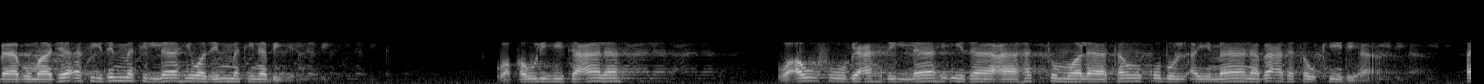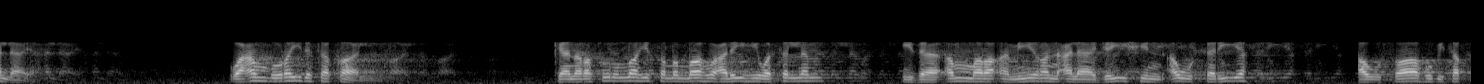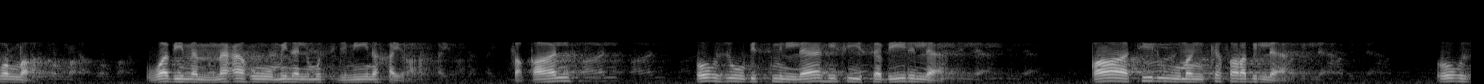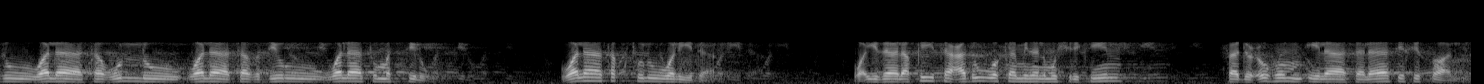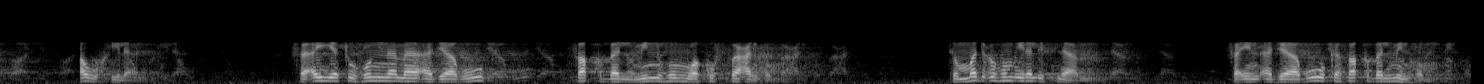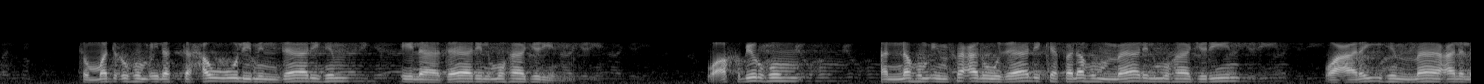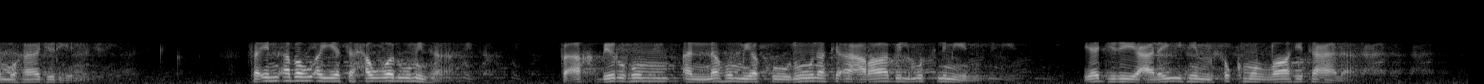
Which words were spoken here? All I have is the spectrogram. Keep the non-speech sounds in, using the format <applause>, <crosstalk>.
باب ما جاء في ذمة الله وذمة نبيه. وقوله تعالى وأوفوا بعهد الله إذا عاهدتم ولا تنقضوا الأيمان بعد توكيدها. الآية. وعن بريدة قال كان رسول الله صلى الله عليه وسلم إذا أمر أميرا على جيش أو سرية أوصاه بتقوى الله وبمن معه من المسلمين خيرا. فقال اغزوا بسم الله في سبيل الله. قاتلوا من كفر بالله. أغزوا ولا تغلوا ولا تغدروا ولا تمثلوا ولا تقتلوا وليدا. وإذا لقيت عدوك من المشركين فادعهم إلى ثلاث خصال أو خلال. فأيتهن ما أجابوك فاقبل منهم وكف عنهم. ثم ادعهم إلى الإسلام. فإن أجابوك فاقبل منهم. ثم ادعهم إلى التحول من دارهم إلى دار المهاجرين. وأخبرهم أنهم إن فعلوا ذلك فلهم ما للمهاجرين وعليهم ما على المهاجرين. فإن أبوا أن يتحولوا منها فأخبرهم أنهم يكونون كأعراب المسلمين. يجري عليهم حكم الله تعالى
